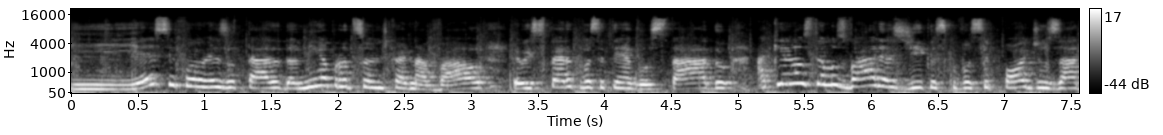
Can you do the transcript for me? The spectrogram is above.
E esse foi o resultado da minha produção de carnaval. Eu espero que você tenha gostado. Aqui nós temos várias dicas que você pode usar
